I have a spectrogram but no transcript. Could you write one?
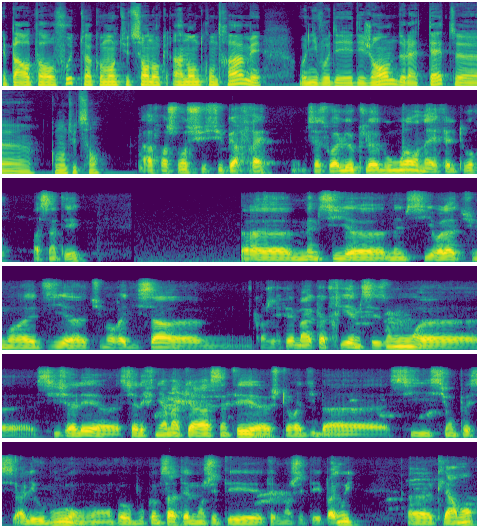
Et par rapport au foot, toi, comment tu te sens? Donc un an de contrat, mais au niveau des, des jambes, de la tête, comment tu te sens? Ah, franchement, je suis super frais. Que ce soit le club ou moi, on avait fait le tour à saint euh, même si, même si voilà, tu m'aurais dit, tu m'aurais dit ça quand j'ai fait ma quatrième saison, euh, si j'allais euh, si j'allais finir ma carrière à saint euh, je t'aurais dit bah si, si, on peut aller au bout, on, va au bout comme ça, tellement j'étais tellement j'étais épanoui, clairement.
